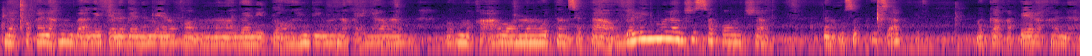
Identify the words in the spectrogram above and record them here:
napakalaking bagay talaga na meron kang mga ganito. Hindi mo na kailangan magmakaawang mangutang sa tao. Dalhin mo lang siya sa pawn shop ng usap-usap. Magkakapera ka na.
